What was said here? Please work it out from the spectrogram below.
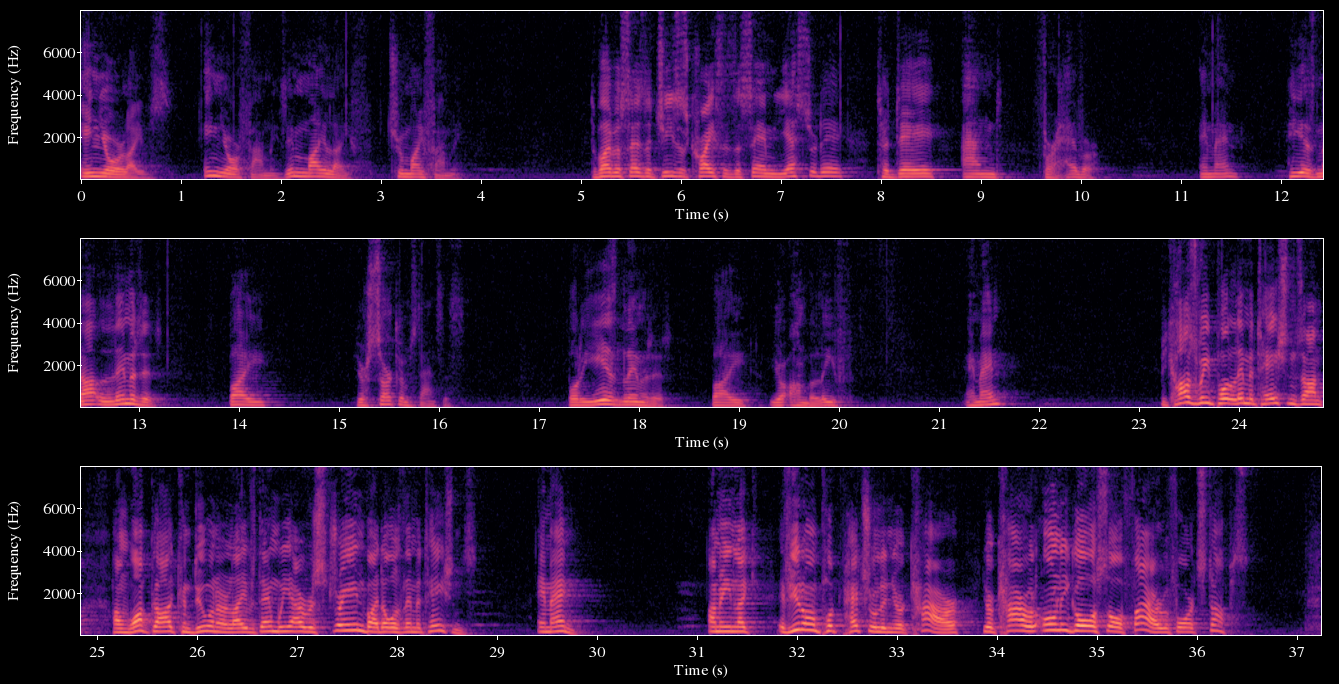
in your lives, in your families, in my life, through my family. The Bible says that Jesus Christ is the same yesterday, today, and forever. Amen. He is not limited by your circumstances, but He is limited by your unbelief. Amen? Because we put limitations on, on what God can do in our lives, then we are restrained by those limitations. Amen. I mean, like, if you don't put petrol in your car, your car will only go so far before it stops.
